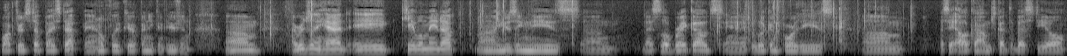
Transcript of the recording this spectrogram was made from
walk through it step by step and hopefully clear up any confusion. Um, I originally had a cable made up uh, using these um, nice little breakouts, and if you're looking for these, um, I say Alcom's got the best deal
